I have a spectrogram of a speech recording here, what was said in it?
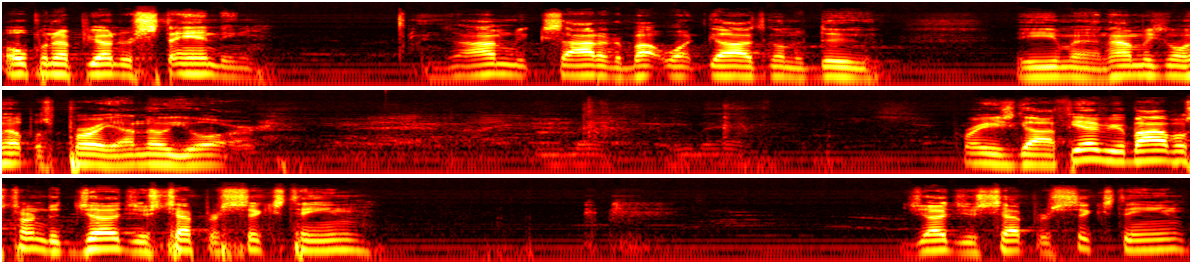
open up your understanding. And I'm excited about what God's going to do. Amen. How many's going to help us pray? I know you are. Amen. Amen. Praise God. If you have your Bibles, turn to Judges chapter 16. Judges chapter 16.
